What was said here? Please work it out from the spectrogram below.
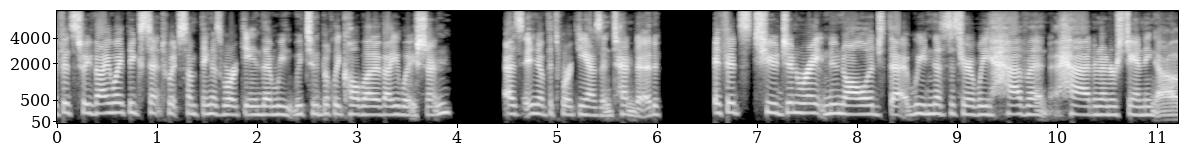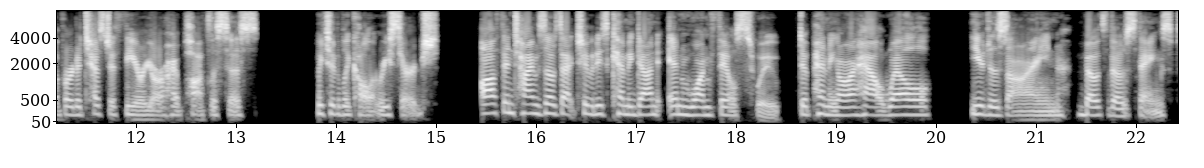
If it's to evaluate the extent to which something is working, then we, we typically call that evaluation as, you know, if it's working as intended. If it's to generate new knowledge that we necessarily haven't had an understanding of or to test a theory or a hypothesis, we typically call it research. Oftentimes those activities can be done in one fell swoop, depending on how well you design both of those things.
